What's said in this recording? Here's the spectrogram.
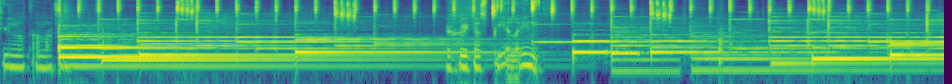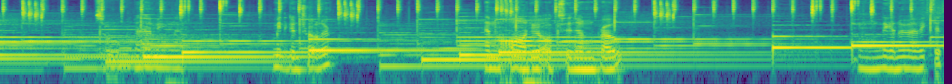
Till något annat. Kanske vi kan spela in. Så det här är min midi-controller. En Audio Oxygen Pro. Om det nu är viktigt.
